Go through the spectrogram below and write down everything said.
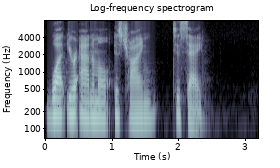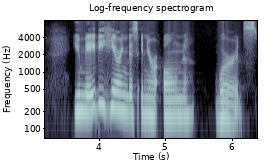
what your animal is trying to say. You may be hearing this in your own words,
